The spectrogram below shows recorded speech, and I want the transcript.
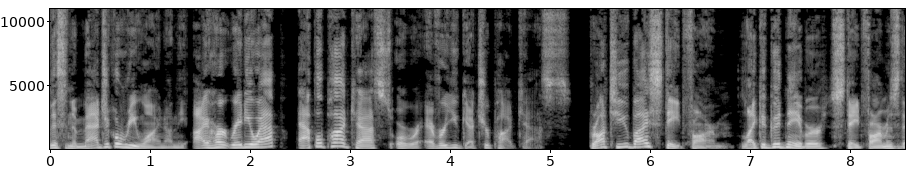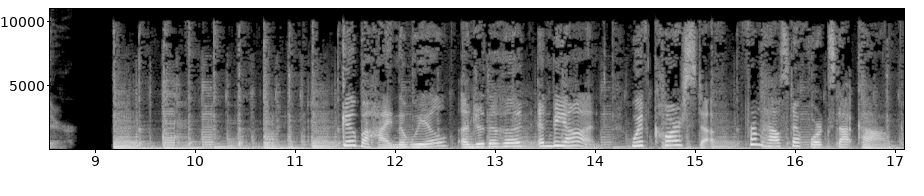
Listen to Magical Rewind on the iHeartRadio app, Apple Podcasts, or wherever you get your podcasts. Brought to you by State Farm. Like a good neighbor, State Farm is there. Go behind the wheel, under the hood, and beyond with car stuff from howstuffworks.com.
